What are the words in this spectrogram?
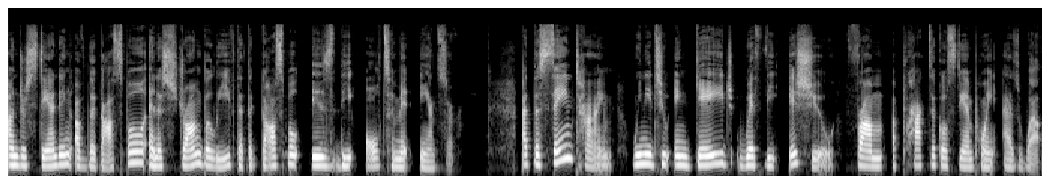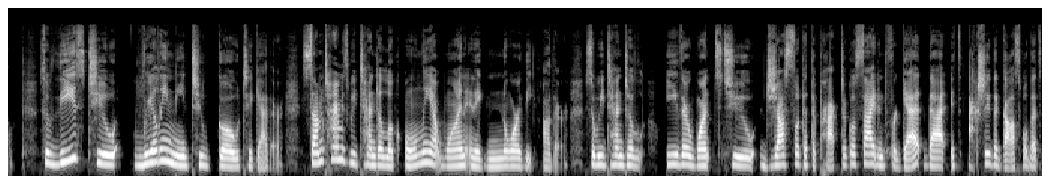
understanding of the gospel and a strong belief that the gospel is the ultimate answer at the same time, we need to engage with the issue from a practical standpoint as well. So these two really need to go together. Sometimes we tend to look only at one and ignore the other. So we tend to either want to just look at the practical side and forget that it's actually the gospel that's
